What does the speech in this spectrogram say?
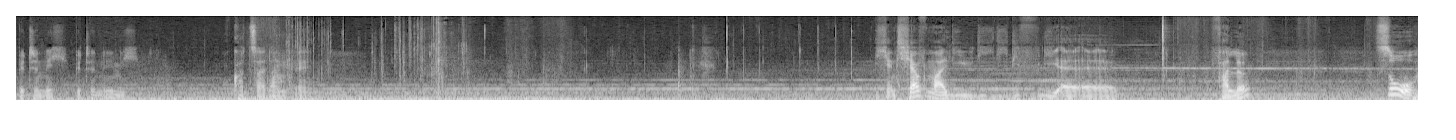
Bitte nicht, bitte nee, nicht. Oh, Gott sei Dank, ey. Ich entschärfe mal die, die, die, die, die äh, äh, Falle. So,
